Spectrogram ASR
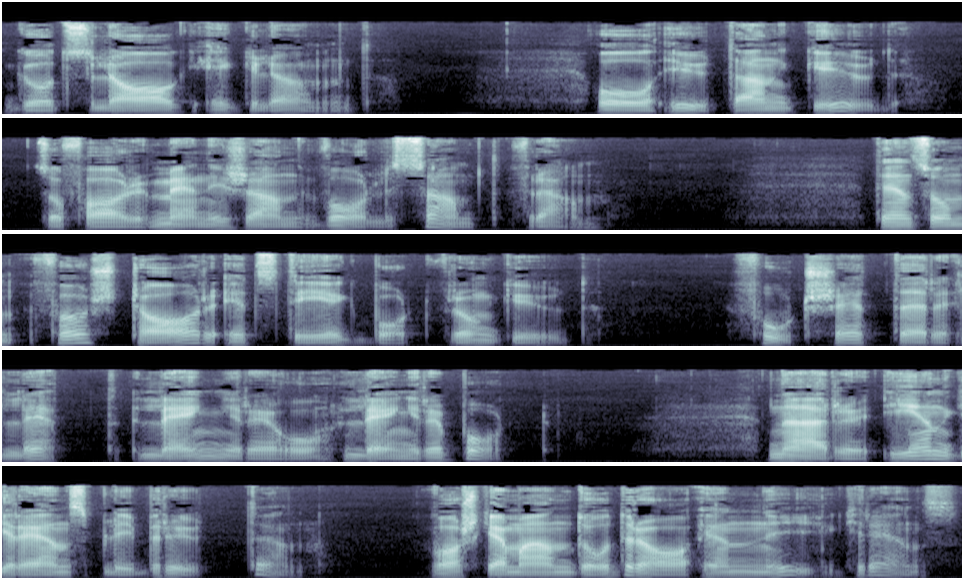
Guds lag är glömd. Och utan Gud så far människan våldsamt fram. Den som först tar ett steg bort från Gud fortsätter lätt längre och längre bort. När en gräns blir bruten var ska man då dra en ny gräns?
